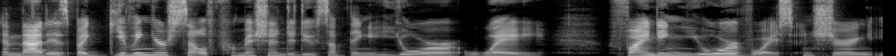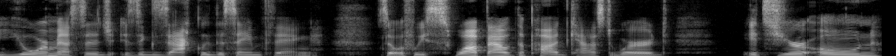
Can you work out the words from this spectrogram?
and that is by giving yourself permission to do something your way. Finding your voice and sharing your message is exactly the same thing. So if we swap out the podcast word, it's your own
